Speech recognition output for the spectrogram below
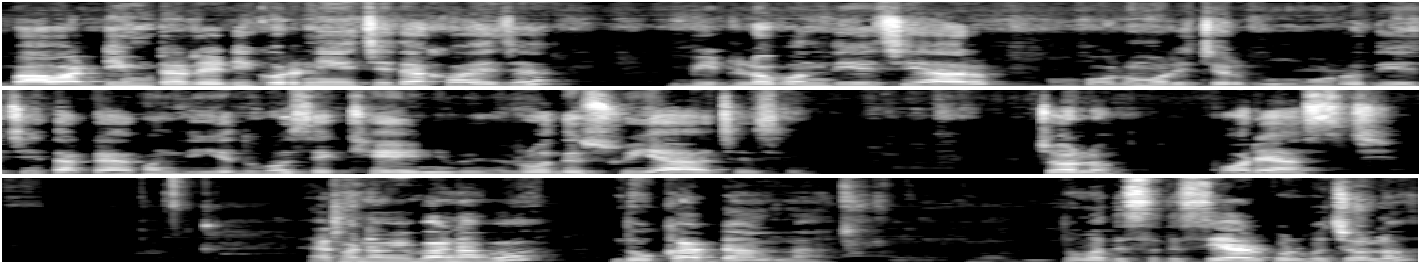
বাবার ডিমটা রেডি করে নিয়েছি, দেখো এই যে। বিট, লবণ দিয়েছি আর গোলমরিচের গুঁড়ো দিয়েছি, তাকে এখন দিয়ে দেবো, সে খেয়ে নেবে। রোদে শুয়ে আছে সে। চলো, পরে আসছি। এখন আমি বানাবো ধোকার ডালনা। তোমাদের সাথে শেয়ার করব, চলো।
